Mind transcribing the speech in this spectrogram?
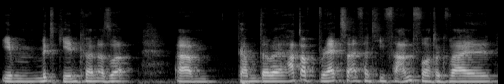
eben mitgehen können. Also, ähm, dabei hat auch Brad einfach die Verantwortung, weil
